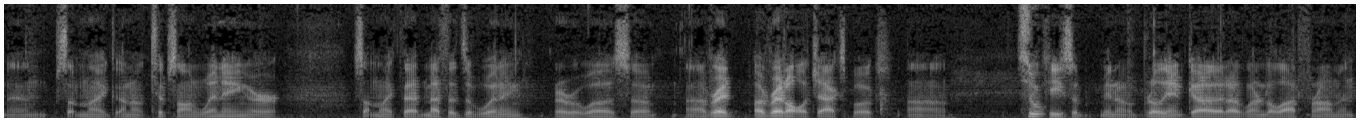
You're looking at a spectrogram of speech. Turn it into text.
and something like I don't know tips on winning or something like that, methods of winning, whatever it was. So uh, I've read I've read all of Jack's books. Uh, So- so he's a you know brilliant guy that I've learned a lot from, and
